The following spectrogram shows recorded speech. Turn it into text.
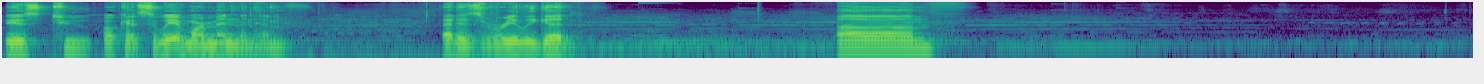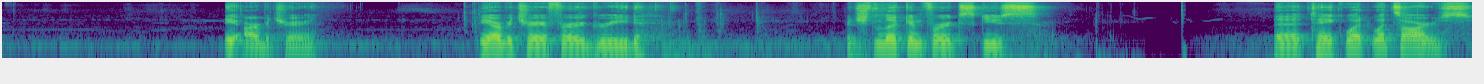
He two. Okay, so we have more men than him. That is really good. Um. Be arbitrary. Be arbitrary for greed. We're just looking for excuse to take what what's ours,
